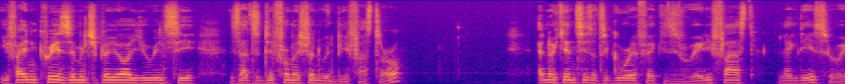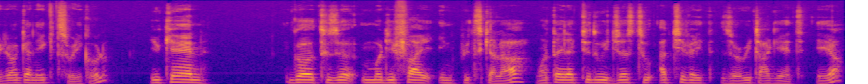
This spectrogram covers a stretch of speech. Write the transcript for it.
If I increase the multiplier, you will see that the deformation will be faster. And you can see that the grow effect is really fast, like this, really organic, it's really cool. You can go to the modify input scalar. What I like to do is just to activate the retarget here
